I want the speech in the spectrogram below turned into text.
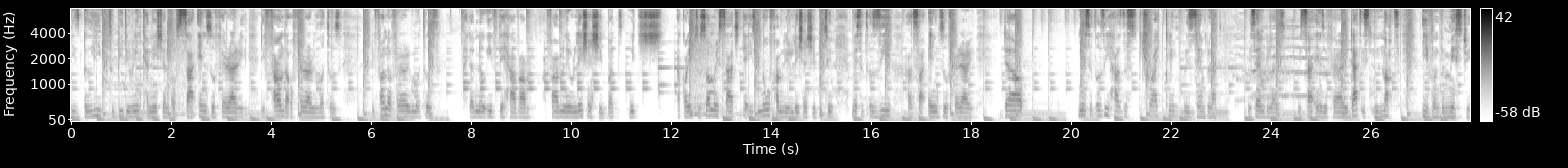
is believed to be the reincarnation of Sir Enzo Ferrari, the founder of Ferrari Motors. The founder of Ferrari Motors, I don't know if they have um, a family relationship, but which, according to some research, there is no family relationship between Mesut Ozil and Sir Enzo Ferrari. The Mesut Ozil has the striking resemblance resemblance with Sir Enzo Ferrari. That is not even the mystery.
